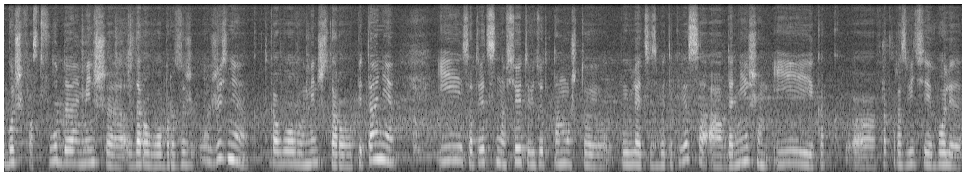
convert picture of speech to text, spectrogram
больше фастфуда, меньше здорового образа жи- жизни как такового, меньше здорового питания. И, соответственно, все это ведет к тому, что появляется избыток веса, а в дальнейшем и как э, фактор развития более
